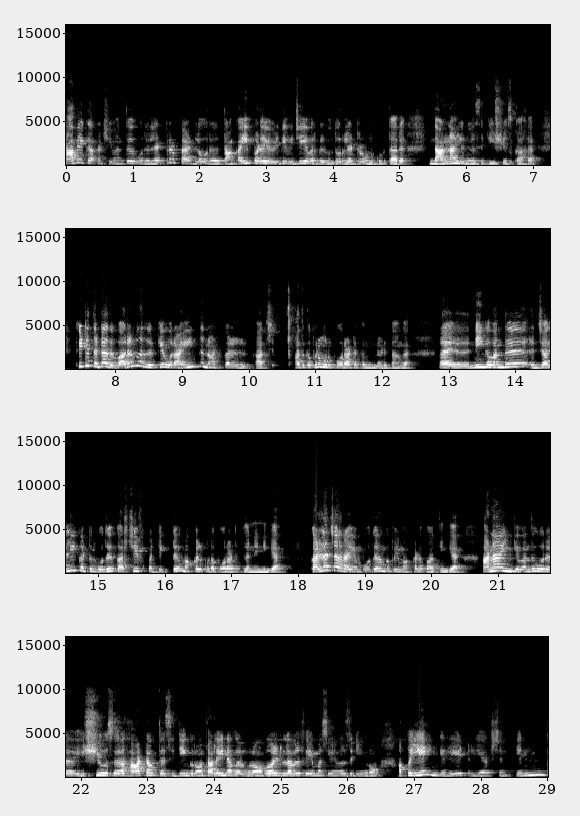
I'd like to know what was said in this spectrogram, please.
தாவேகா கட்சி வந்து ஒரு லெட்டர் பேட்ல ஒரு தான் கைப்பட எழுதி விஜய் அவர்கள் வந்து ஒரு லெட்டர் ஒன்று கொடுத்தாரு. இந்த அண்ணா யூனிவர்சிட்டி இஷ்யூஸ்க்காக கிட்டத்தட்ட அது வருவதற்கே ஒரு ஐந்து நாட்கள் ஆச்சு. அதுக்கப்புறம் ஒரு போராட்டத்தை முன்னெடுத்தாங்க. நீங்க வந்து ஜல்லி கட்டும் போது கர்ச்சீஃப் கட்டிக்கிட்டு மக்கள் கூட போராட்டத்துல நின்னீங்க. கள்ளச்சாராயம் போது அங்க போய் மக்களை பாத்தீங்க ஆனா இங்க வந்து ஒரு இஷ்யூஸ் ஹார்ட் ஆஃப் த சிட்டிங்கிறோம் தலைநகருங்கிறோம் வேர்ல்டு லெவல் ஃபேமஸ் யூனிவர்சிட்டிங்கிறோம் அப்ப ஏன் இங்க லேட் ரியாக்ஷன் எந்த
